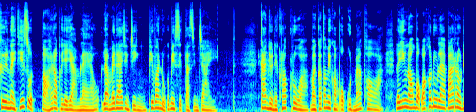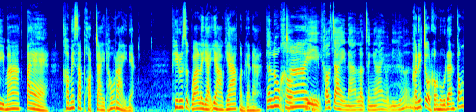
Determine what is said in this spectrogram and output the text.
คือในที่สุดต่อให้เราพยายามแล้ว แล้วไม่ได้จริง ๆ พี่ว่าหนูก็มีสิทธิ์ตัดสินใจ การอยู่ในครอบครัวมันก็ต้องมีความอบอุ่นมากพออะและยิ่งน้องบอกว่าเขาดูแลบ้านเราดีมาก แต่เขาไม่ซัพพอร์ตใจเท่าไหร่เนี่ยพี่รู้สึกว่าระยะยาวยากเหมือนกันนะ ถ้าลูกเขาใช่ดีเข้าใจนะ เราจะง่ายกว่านี้เยอะเลยคราวนี้โจทย์ของหนูดันต้อง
